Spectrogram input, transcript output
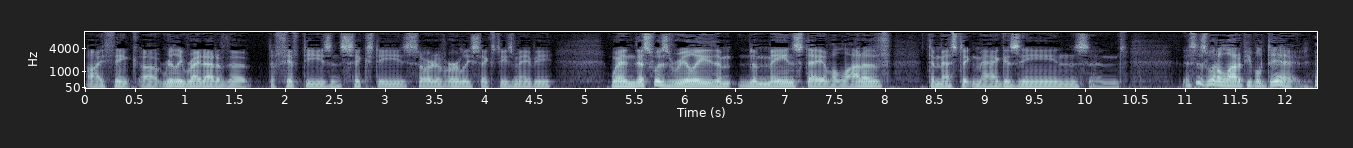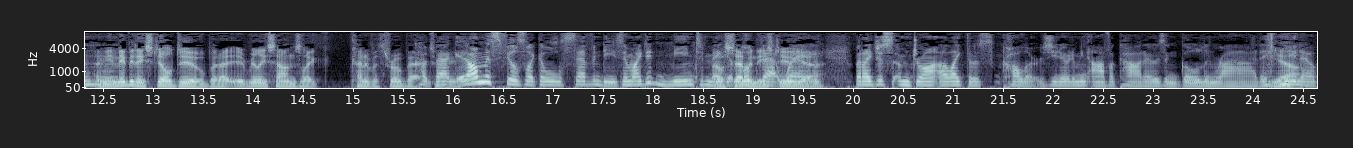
I think, uh, really right out of the, the 50s and 60s, sort of early 60s maybe, when this was really the, the mainstay of a lot of domestic magazines. And this is what a lot of people did. I Mm-hmm. mean, maybe they still do, but it really sounds like kind of a throwback cut to back. me. It almost feels like a little seventies, and I didn't mean to make Oh, it look 70s that too, way. yeah. But I just I'm drawn. I like those colors. You know what I mean? Avocados and goldenrod, and Yeah. you know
